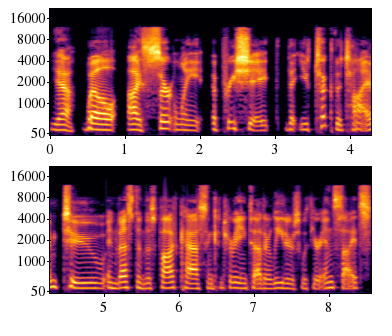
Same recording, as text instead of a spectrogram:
Yeah. Well, I certainly appreciate that you took the time to invest in this podcast and contributing to other leaders with your insights.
